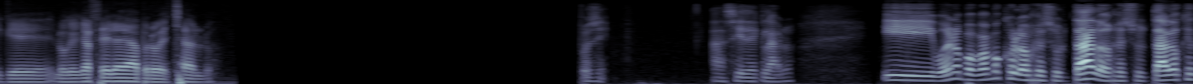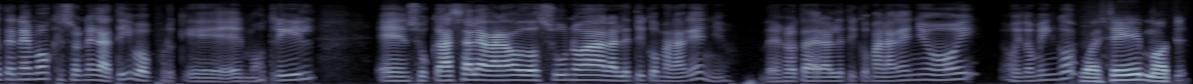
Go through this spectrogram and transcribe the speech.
Así que lo que hay que hacer es aprovecharlo. Pues sí, así de claro. Y bueno, pues vamos con los resultados. Resultados que tenemos que son negativos, porque el Motril en su casa le ha ganado 2-1 al Atlético Malagueño. Derrota del Atlético Malagueño hoy, hoy domingo. Pues sí, Mot-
